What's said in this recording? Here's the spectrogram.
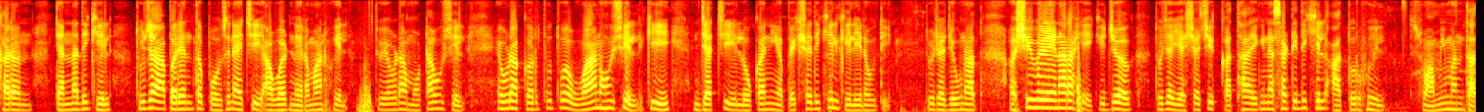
कारण त्यांना देखील तुझ्यापर्यंत पोहोचण्याची आवड निर्माण होईल. तू एवढा मोठा होशील एवढा कर्तृत्ववान होशील की ज्याची लोकांनी अपेक्षा देखील केली नव्हती. तुझ्या जीवनात अशी वेळ येणार आहे की जग तुझ्या यशाची कथा ऐकण्यासाठी देखील आतुर होईल. स्वामी म्हणतात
